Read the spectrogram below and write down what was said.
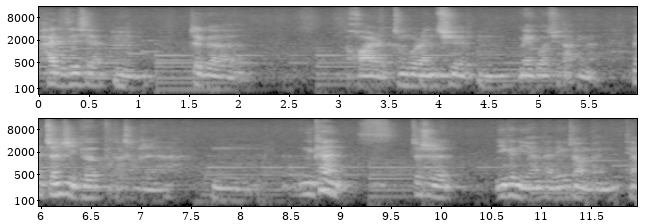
拍的这些，嗯，这个华人中国人去，嗯。美国去打拼的，那真是一个苦大仇深啊！嗯，你看，就是一个李安拍的一个张婉婷，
